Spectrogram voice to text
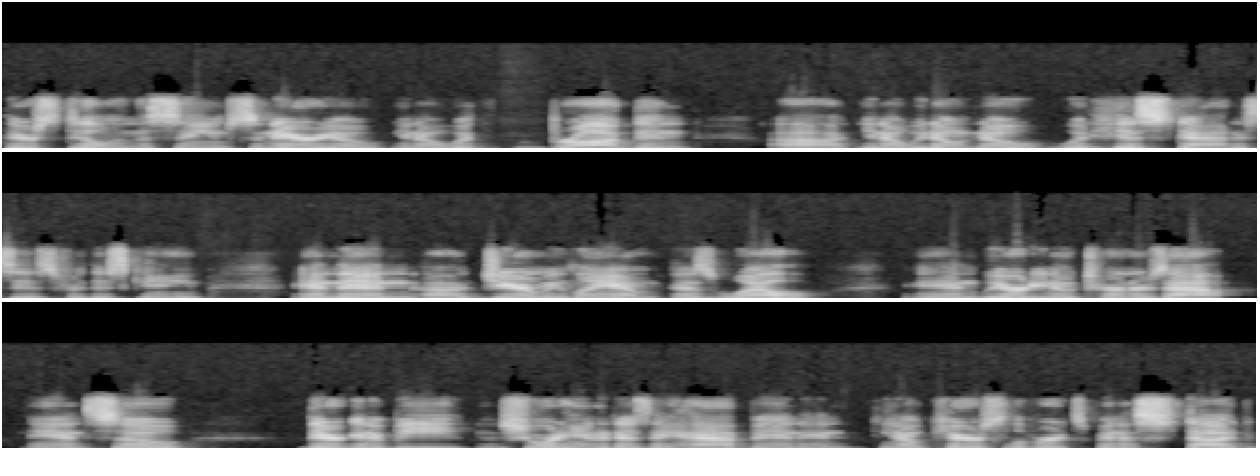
they're still in the same scenario, you know, with Brogdon. Uh, you know, we don't know what his status is for this game and then uh, Jeremy Lamb as well. And we already know Turner's out. And so they're going to be shorthanded as they have been. And, you know, Caris LeVert's been a stud,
